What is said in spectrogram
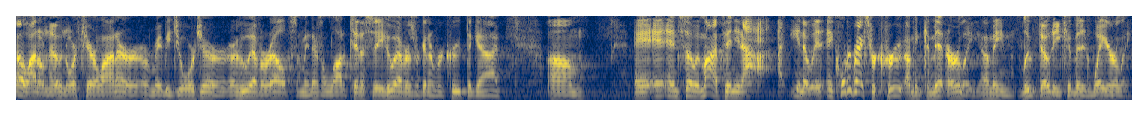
oh, I don't know, North Carolina or, or maybe Georgia or, or, whoever else. I mean, there's a lot of Tennessee, whoever's going to recruit the guy. Um, and, and, so, in my opinion, I, I you know, and quarterbacks recruit, I mean, commit early. I mean, Luke Doty committed way early.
